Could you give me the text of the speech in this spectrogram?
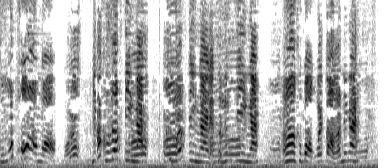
สมมติพ่อมึงอะพอแล้ว นี่ก็คือเรื่องจริงไงเออคือเรื่องจริงไงแหละ คือเรื่องจริงไง เออ คือบอกไว้ก่อนแล้วนี่ไงเ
